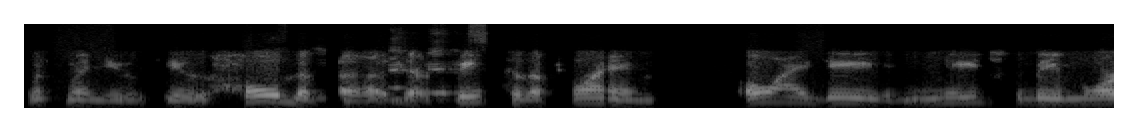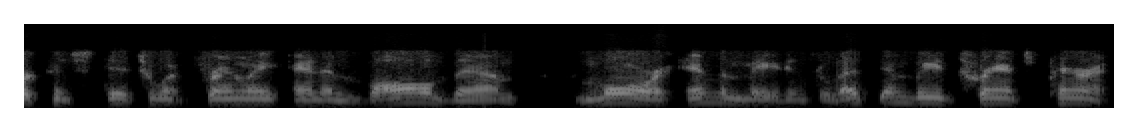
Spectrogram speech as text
when, when you, you hold the, uh, their feet to the flame, OID needs to be more constituent friendly and involve them more in the meetings. Let them be transparent.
